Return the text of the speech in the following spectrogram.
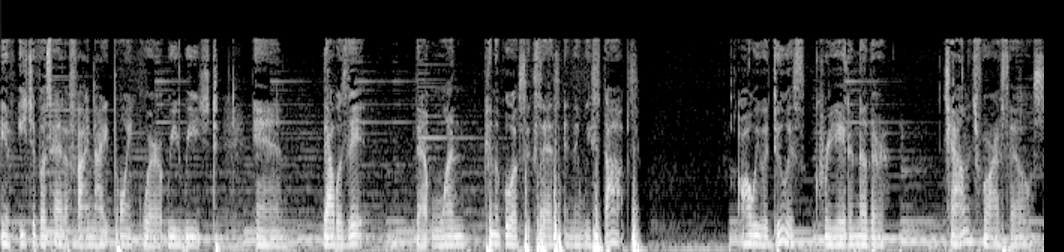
if each of us had a finite point where we reached and that was it, that one pinnacle of success, and then we stopped, all we would do is create another challenge for ourselves.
